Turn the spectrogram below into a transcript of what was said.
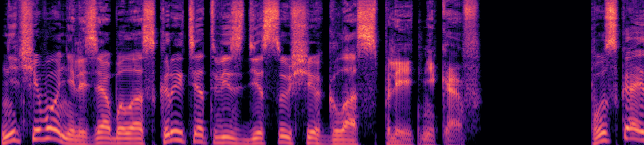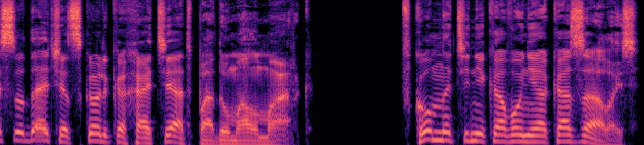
Ничего нельзя было скрыть от вездесущих глаз сплетников. «Пускай судачат сколько хотят», — подумал Марк. В комнате никого не оказалось,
